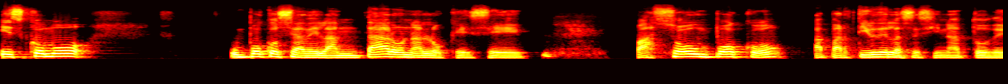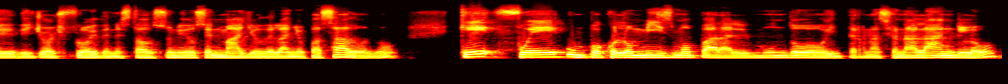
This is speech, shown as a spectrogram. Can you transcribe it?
es como un poco se adelantaron a lo que se pasó un poco a partir del asesinato de, George Floyd en Estados Unidos en mayo del año pasado, ¿no? Que fue un poco lo mismo para el mundo internacional anglo,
